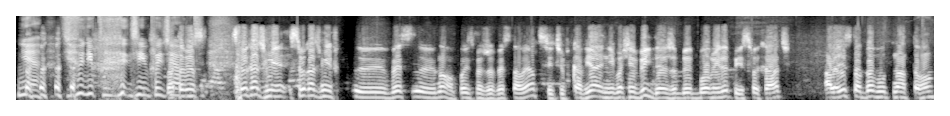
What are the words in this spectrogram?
Nie, nie, nie, nie powiedziałam. Natomiast słychać mnie, słychać mnie w, w, no, powiedzmy, że w restauracji czy w kawiarni. Właśnie wyjdę, żeby było mi lepiej słychać, ale jest to dowód na to,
